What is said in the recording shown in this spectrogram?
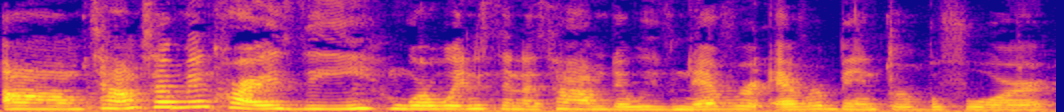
um times have been crazy. We're witnessing a time that we've never ever been through before.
